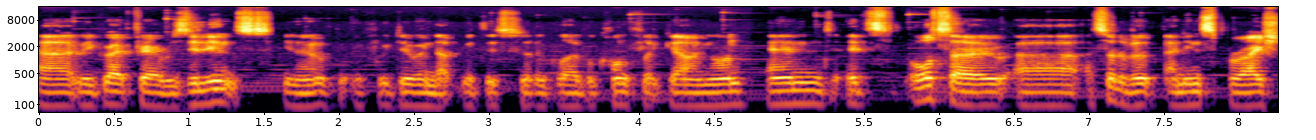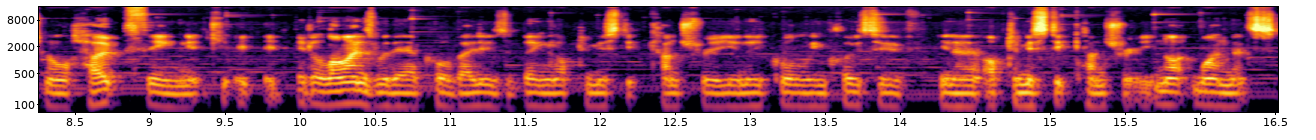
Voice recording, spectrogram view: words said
Uh, it'd be great for our resilience, you know, if we do end up with this sort of global conflict going on. And it's also uh, a sort of a, an inspirational hope thing. It, it, it, aligns with our core values of being an optimistic country, an equal, inclusive, you know, optimistic country, not one that's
